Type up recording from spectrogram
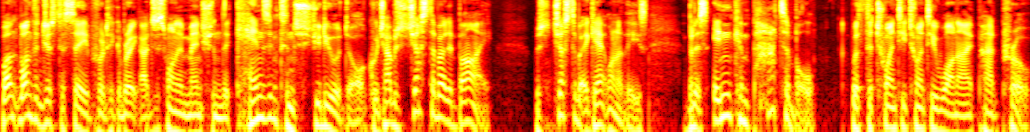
one one thing just to say before I take a break, I just want to mention the Kensington Studio Dock, which I was just about to buy. Was just about to get one of these, but it's incompatible with the 2021 iPad Pro.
